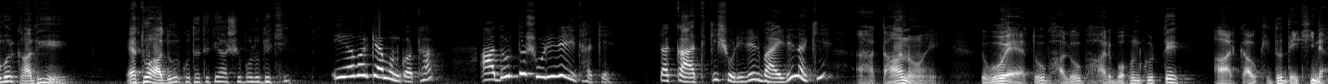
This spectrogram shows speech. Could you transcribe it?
তোমার কাঁধে এত আদর কোথা থেকে আসে বলো দেখি? এ আবার কেমন কথা? আদর তো শরীরেই থাকে। তা কাঁধ কি শরীরের বাইরে নাকি? তা নয়। তবুও এত ভালো ভার বহন করতে আর কাউকে তো দেখি না।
